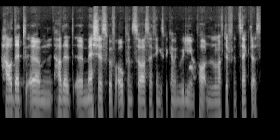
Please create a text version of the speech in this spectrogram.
how that um, how that uh, meshes with open source. I think is becoming really important in a lot of different sectors.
